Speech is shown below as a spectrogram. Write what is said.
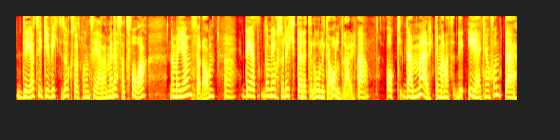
Det jag tycker är viktigt också att poängtera med dessa två, när man jämför dem, Ja. det är att de är också riktade till olika åldrar. Ja. Och där märker man att det är kanske inte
